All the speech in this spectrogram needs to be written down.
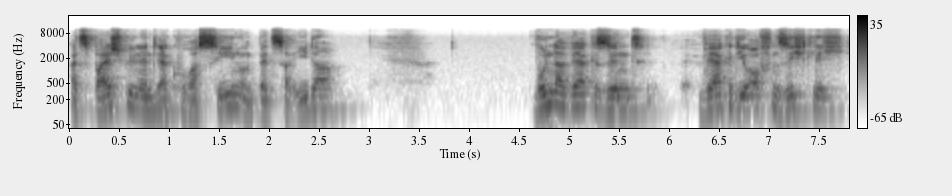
Als Beispiel nennt er Chorazin und Bethsaida. Wunderwerke sind Werke, die offensichtlich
